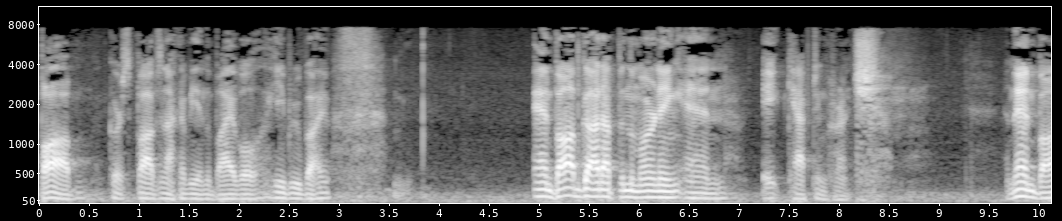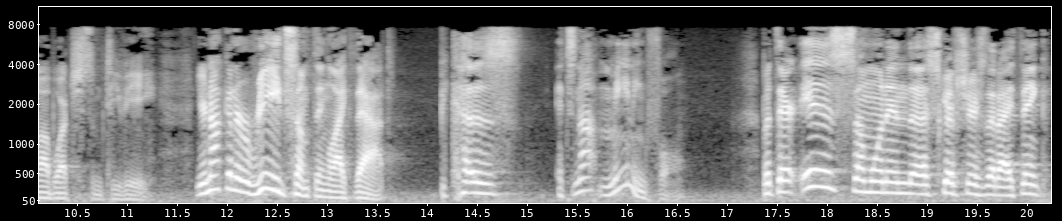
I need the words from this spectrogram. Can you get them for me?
Bob Of course, Bob's not going to be in the Bible, Hebrew Bible. And Bob got up in the morning and ate Captain Crunch. And then Bob watched some TV. You're not going to read something like that because it's not meaningful. But there is someone in the scriptures that I think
